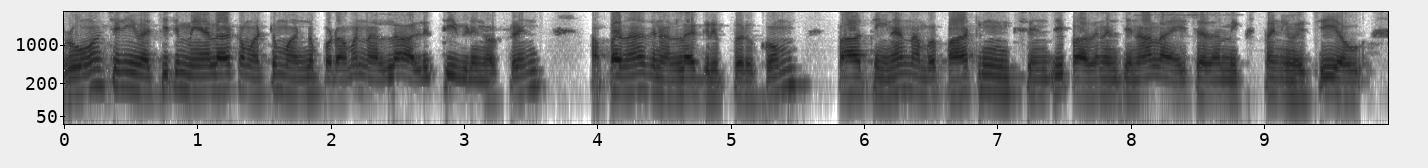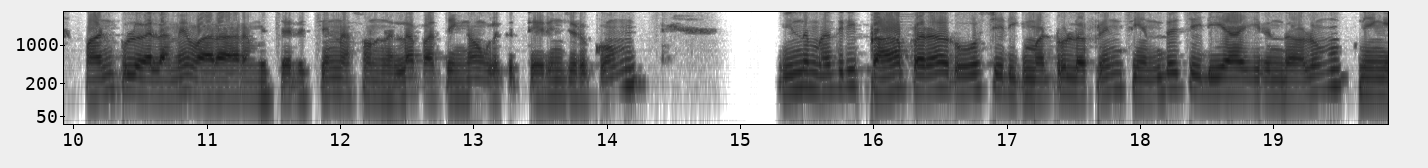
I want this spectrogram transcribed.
ரோஸ் செடி வச்சுட்டு மேலாக்க மட்டும் மண்ணு போடாமல் நல்லா அழுத்தி விடுங்க ஃப்ரெண்ட்ஸ் அப்போ தான் அது நல்லா கிரிப் இருக்கும். பார்த்தீங்கன்னா நம்ம பாட்டிங் மிக்ஸ் செஞ்சு பதினஞ்சு நாள் ஆயிடுச்சு. அதை மிக்ஸ் பண்ணி வச்சு எவ் மண்புழு எல்லாமே வர ஆரம்பிச்சிருச்சுன்னு நான் சொன்னல பார்த்தீங்கன்னா உங்களுக்கு தெரிஞ்சிருக்கும். இந்த மாதிரி ப்ராப்பரா ரோஸ் செடிக்கு மட்டும் இல்லை ஃப்ரெண்ட்ஸ் எந்த செடியா இருந்தாலும் நீங்க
